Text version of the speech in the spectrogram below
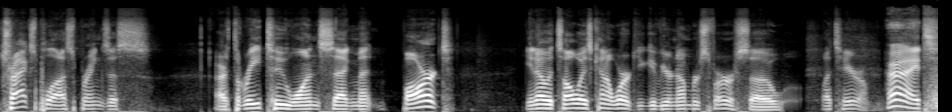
Tracks Plus brings us our three, two, one segment. Bart, you know it's always kind of work. You give your numbers first, so let's hear them. All right,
